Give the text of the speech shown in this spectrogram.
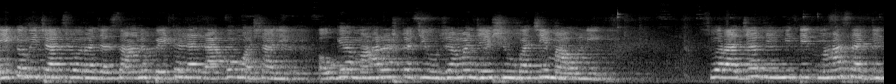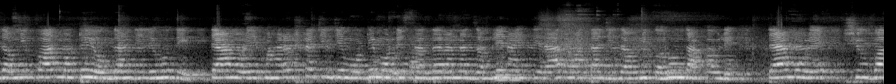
एक विचार स्वराज्याचा अन पेटल्या लाखो मशाली अवघ्या महाराष्ट्राची ऊर्जा म्हणजे शिवबाची माऊली. स्वराज्य निर्मितीत फार मोठे योगदान दिले होते. त्यामुळे महाराष्ट्रातील जे मोठे मोठे सरदारांना जमले नाही ते राजमाता जिजाऊंनी करून दाखवले. त्यामुळे शिवबा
